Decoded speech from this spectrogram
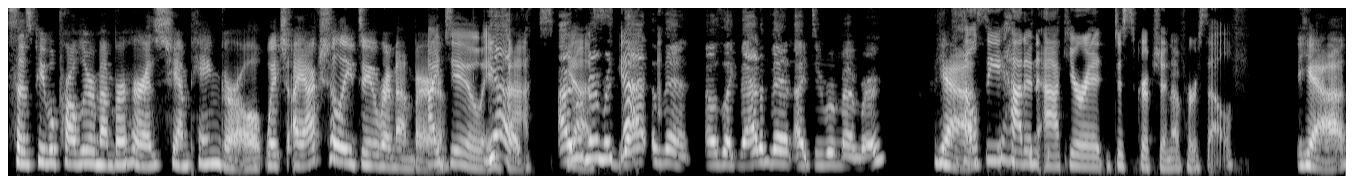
says people probably remember her as Champagne Girl, which I actually do remember. I do, in Yes, fact. I Yes. remember Yeah. that event. I was like, that event I do remember. Yeah. Kelsey had an accurate description of herself. Yeah.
